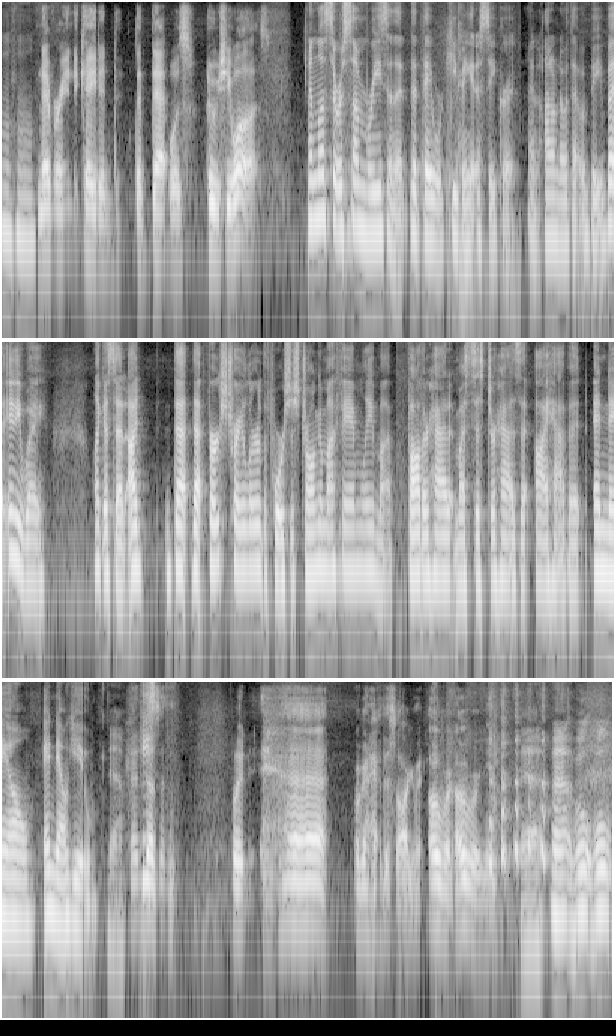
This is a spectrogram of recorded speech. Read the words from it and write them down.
Mm-hmm. never indicated that that was who she was. Unless there was some reason that, that they were keeping it a secret. And I don't know what that would be. But anyway, like I said, I that that first trailer, The Force is Strong in my family. My father had it, my sister has it, I have it, and now and now you. yeah. That He's- doesn't. But we're gonna have this argument over and over again. Yeah. Uh, we'll, we'll,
